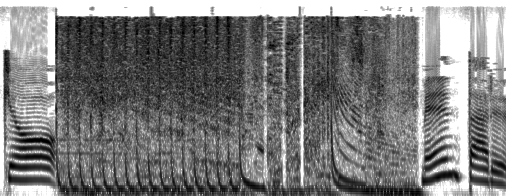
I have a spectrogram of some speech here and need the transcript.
京メンタル。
